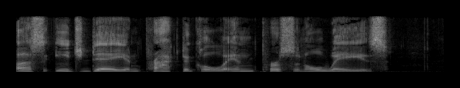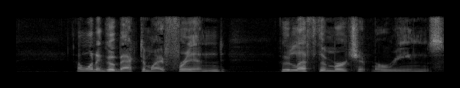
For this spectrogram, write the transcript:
us each day in practical and personal ways. I want to go back to my friend who left the merchant marines.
